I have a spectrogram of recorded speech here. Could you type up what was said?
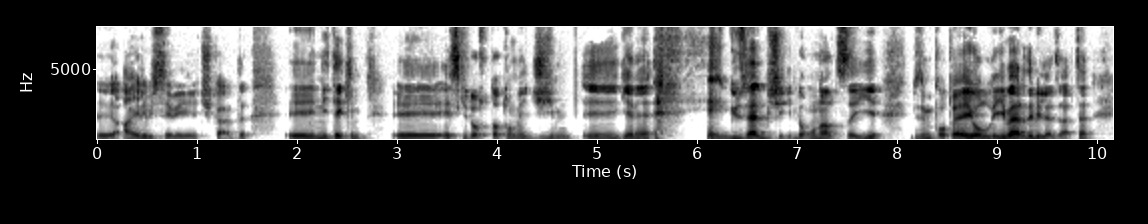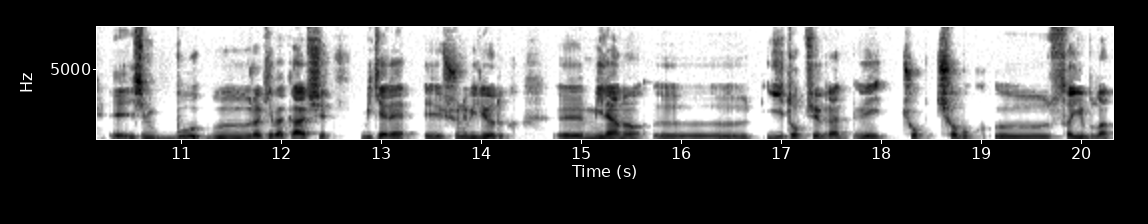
e, ayrı bir seviyeye çıkardı. E, nitekim e, eski dost Datomeciğim e, gene güzel bir şekilde 16 sayıyı bizim potaya yollayıverdi bile zaten. E, şimdi bu e, rakibe karşı bir kere e, şunu biliyorduk. E, Milano e, iyi top çeviren ve çok çabuk e, sayı bulan,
